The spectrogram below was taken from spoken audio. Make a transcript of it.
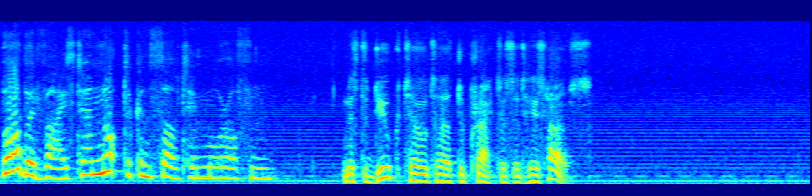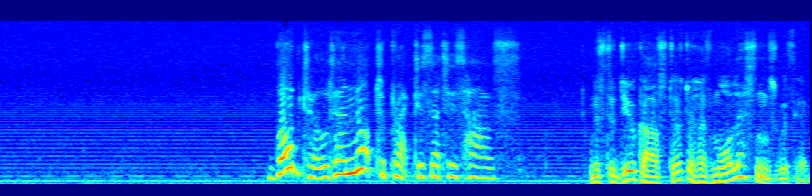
Bob advised her not to consult him more often. Mr. Duke told her to practice at his house. Bob told her not to practice at his house. Mr. Duke asked her to have more lessons with him.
